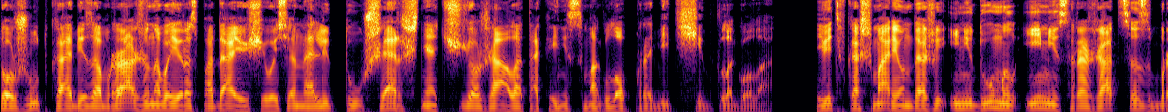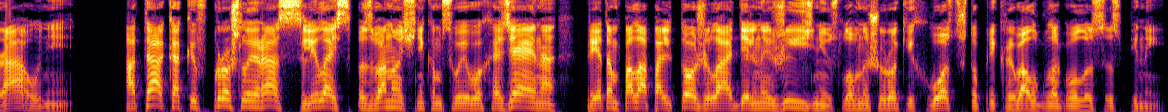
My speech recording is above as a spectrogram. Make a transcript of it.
то жутко обезображенного и распадающегося на лету шершня, чье жало так и не смогло пробить щит глагола. И ведь в кошмаре он даже и не думал ими сражаться с Брауни. А та, как и в прошлый раз, слилась с позвоночником своего хозяина, при этом пола пальто жила отдельной жизнью, словно широкий хвост, что прикрывал глагола со спины.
